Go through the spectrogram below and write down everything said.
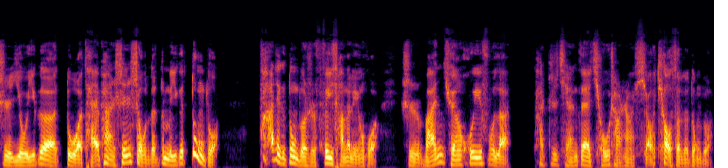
是有一个躲裁判伸手的这么一个动作，他这个动作是非常的灵活，是完全恢复了他之前在球场上小跳蚤的动作。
